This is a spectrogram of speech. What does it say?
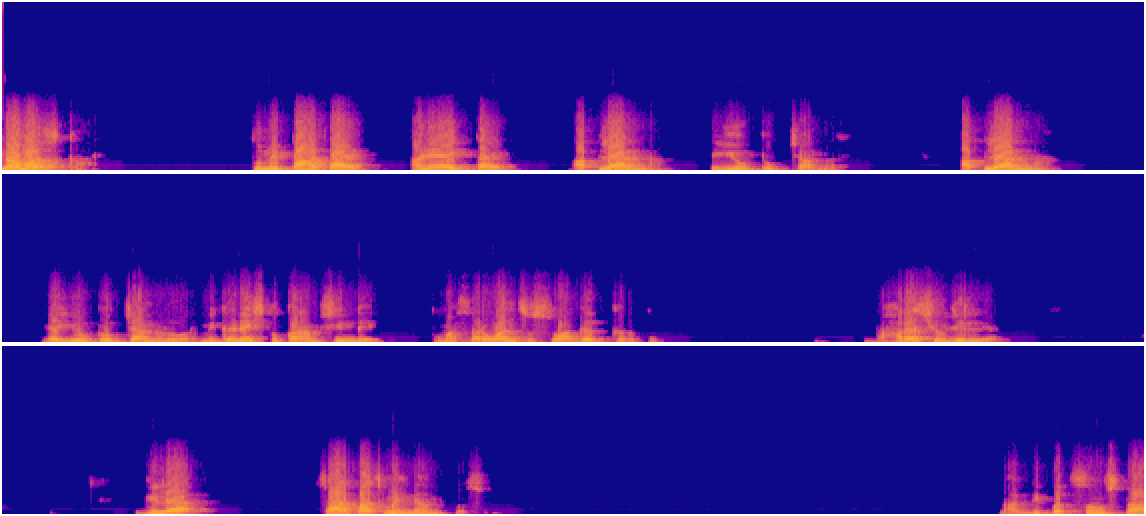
नमस्कार. तुम्ही पाहताय आणि ऐकताय आपल्या अण्णा हे यूट्यूब चॅनल आपल्या अण्णा या यूट्यूब चॅनलवर मी गणेश तुकाराम शिंदे तुम्हा सर्वांचं स्वागत करतो. धाराशिव जिल्ह्यात गेल्या चार पाच महिन्यांपासून नागरी पतसंस्था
